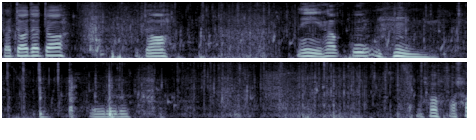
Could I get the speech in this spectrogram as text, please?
จอจอจอจอจอนี่ครับกุ้งอื้อหือดูดูดูโอ้โหโอ้โห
